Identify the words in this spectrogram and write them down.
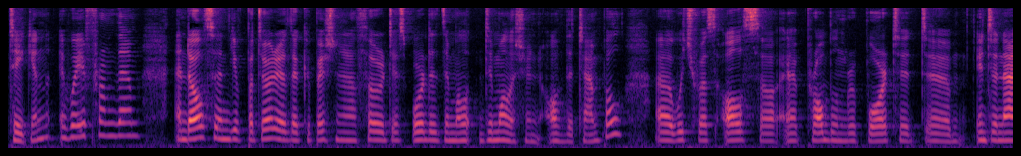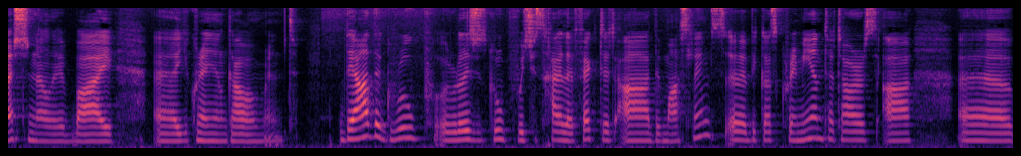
taken away from them. And also in Yevpatoria, the occupation authorities ordered demolition of the temple, uh, which was also a problem reported um, internationally by uh, Ukrainian government. The other group, religious group, which is highly affected are the Muslims, uh, because Crimean Tatars are uh,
